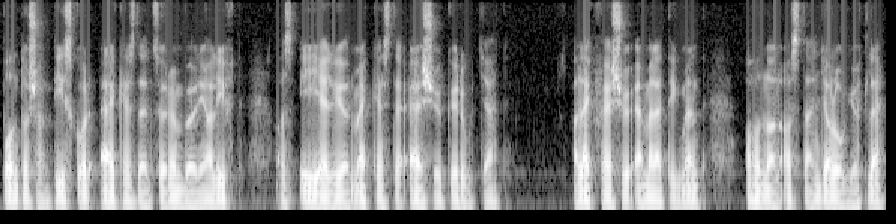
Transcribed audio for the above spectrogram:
Pontosan tízkor elkezdett zörömbölni a lift, az éjjelőr megkezdte első körútját. A legfelső emeletig ment, ahonnan aztán gyalog jött le,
